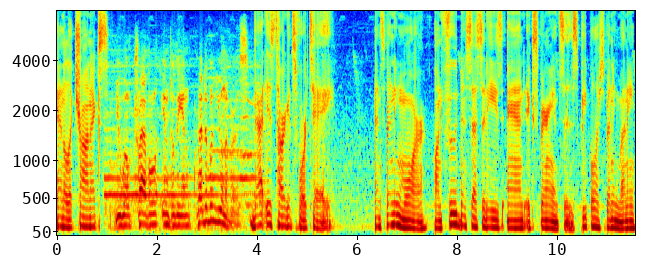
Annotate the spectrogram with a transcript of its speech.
and electronics. You will travel into the incredible universe. That is Target's forte. And spending more on food necessities and experiences. People are spending money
